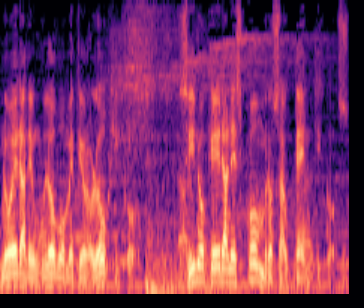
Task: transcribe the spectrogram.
no era de un globo meteorológico, sino que eran escombros auténticos.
